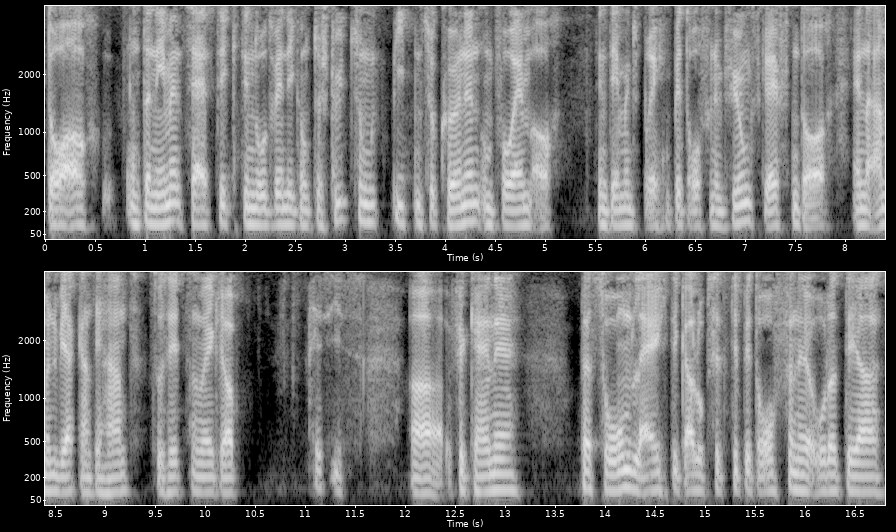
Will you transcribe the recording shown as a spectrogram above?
da auch unternehmensseitig die notwendige Unterstützung bieten zu können und vor allem auch den dementsprechend betroffenen Führungskräften da auch ein Rahmenwerk an die Hand zu setzen, weil ich glaube, es ist äh, für keine Person leicht, egal ob es jetzt die Betroffene oder der,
